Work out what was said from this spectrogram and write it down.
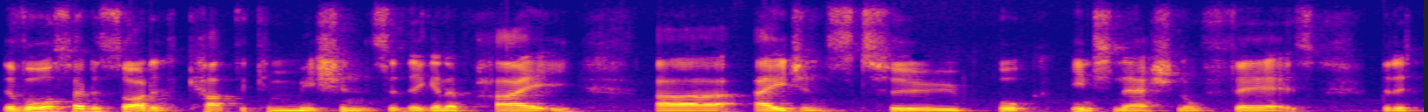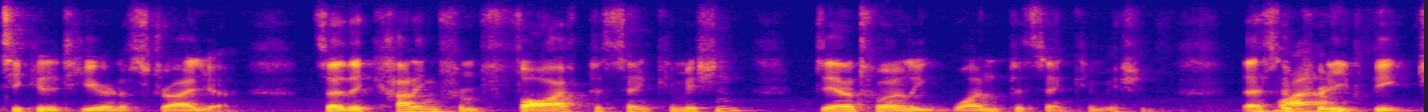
they've also decided to cut the commissions that they're going to pay uh, agents to book international fares that are ticketed here in Australia. So they're cutting from 5% commission down to only 1% commission. That's wow. a pretty big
